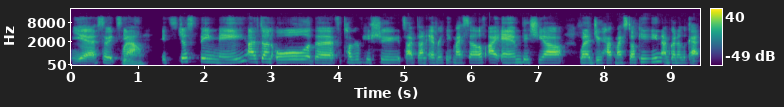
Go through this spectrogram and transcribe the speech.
yeah, so it's it's, wow. it's just been me. I've done all the photography shoots. I've done everything myself. I am this year when I do have my stock in, I'm going to look at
